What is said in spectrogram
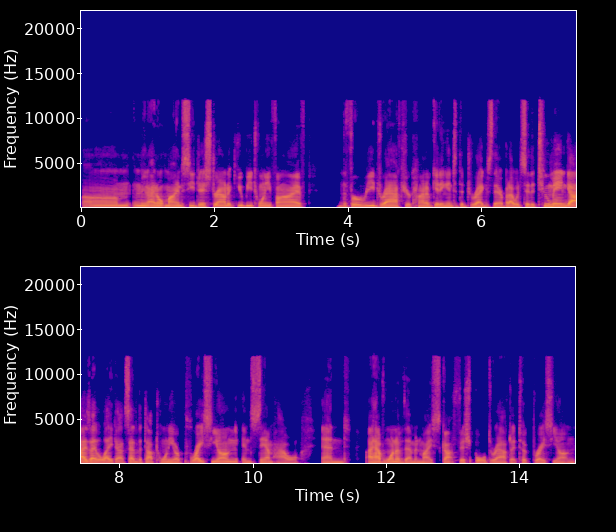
um, I mean, I don't mind CJ Stroud at QB 25 the, for redraft, you're kind of getting into the dregs there. But I would say the two main guys I like outside of the top 20 are Bryce Young and Sam Howell. And I have one of them in my Scott Fish Bowl draft. I took Bryce Young,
